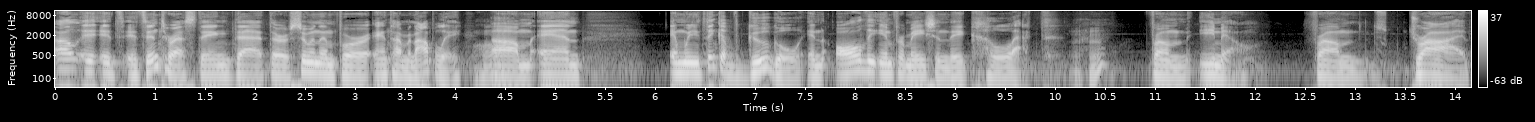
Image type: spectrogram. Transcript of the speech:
Oh, it's it's interesting that they're suing them for anti-monopoly, uh-huh. um, and and when you think of Google and all the information they collect mm-hmm. from email, from Drive,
